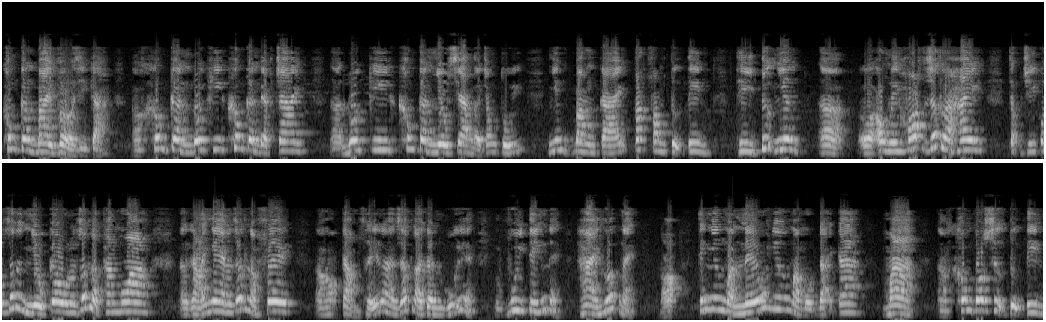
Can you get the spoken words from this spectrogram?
không cần bài vở gì cả. Ờ, không cần đôi khi không cần đẹp trai ờ, đôi khi không cần nhiều xàng ở trong túi. Nhưng bằng cái tác phong tự tin thì tự nhiên à, ông ấy hot rất là hay. Thậm chí có rất là nhiều câu nó rất là thăng hoa gái nghe nó rất là phê. Họ cảm thấy là rất là gần gũi này vui tính này hài hước này. Đó. Thế nhưng mà nếu như mà một đại ca mà à, không có sự tự tin,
